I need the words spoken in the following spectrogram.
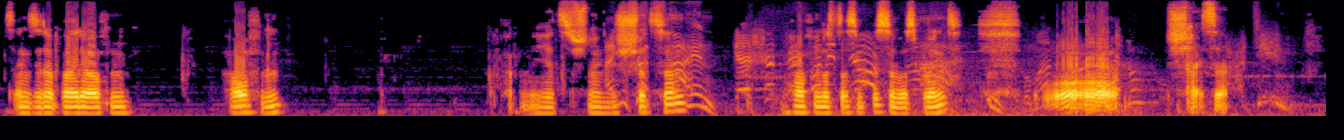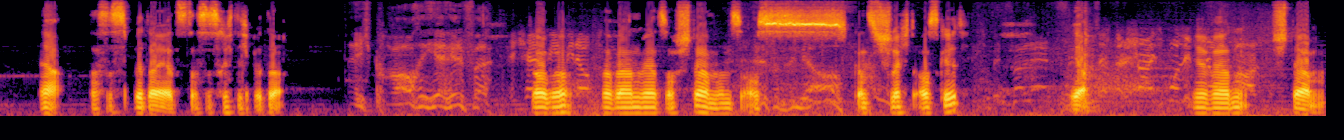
Jetzt hängen sie da beide auf dem Haufen. Packen wir jetzt schnell die Schützen. Hoffen, dass das ein bisschen was bringt. Oh, scheiße. Ja, das ist bitter jetzt. Das ist richtig bitter. Ich brauche hier Hilfe. Ich glaube, da werden wir jetzt auch sterben, wenn es aus ganz schlecht ausgeht. Ja, wir werden sterben.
